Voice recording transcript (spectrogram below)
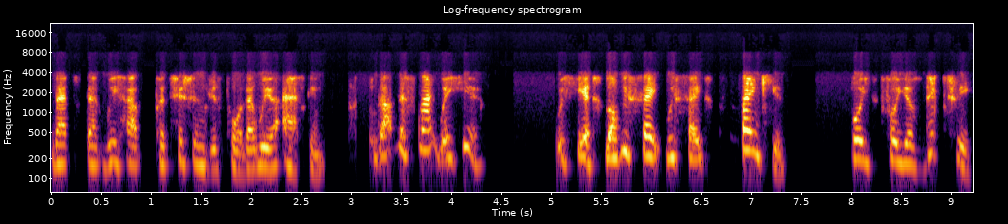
that, that we have petitioned you for, that we are asking. God, this night we're here. We're here. Lord, we say, we say, thank you for, for your victory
